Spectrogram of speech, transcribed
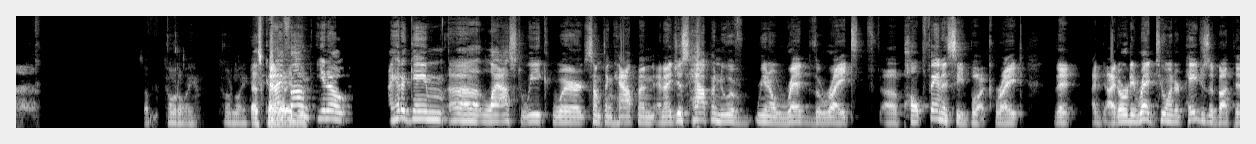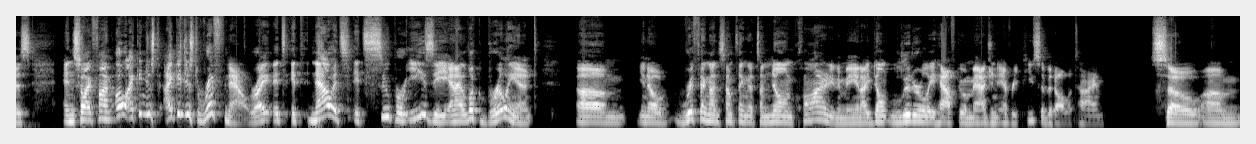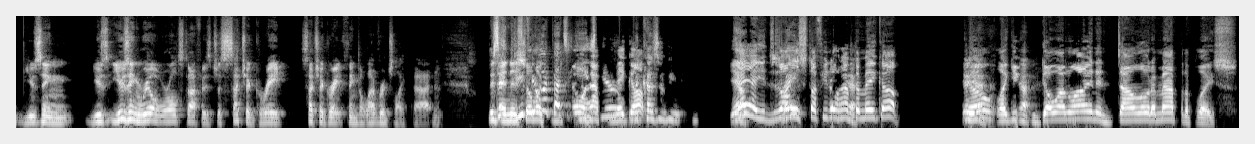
so Totally, totally. that's kind I of I, found, do. you know, I had a game uh, last week where something happened, and I just happened to have, you know, read the right uh, pulp fantasy book, right? That I'd, I'd already read 200 pages about this, and so I find, oh, I can just, I can just riff now, right? It's, it's now it's, it's super easy, and I look brilliant, um, you know, riffing on something that's a known quantity to me, and I don't literally have to imagine every piece of it all the time. So um, using use, using real world stuff is just such a great such a great thing to leverage like that. Yeah. Is it, And do you so feel like that's you don't have to easier because of the Yeah, you there's all right? this stuff you don't have Yeah. to make up. You Yeah, know, yeah. like you Yeah. can go online and download a map of the place.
